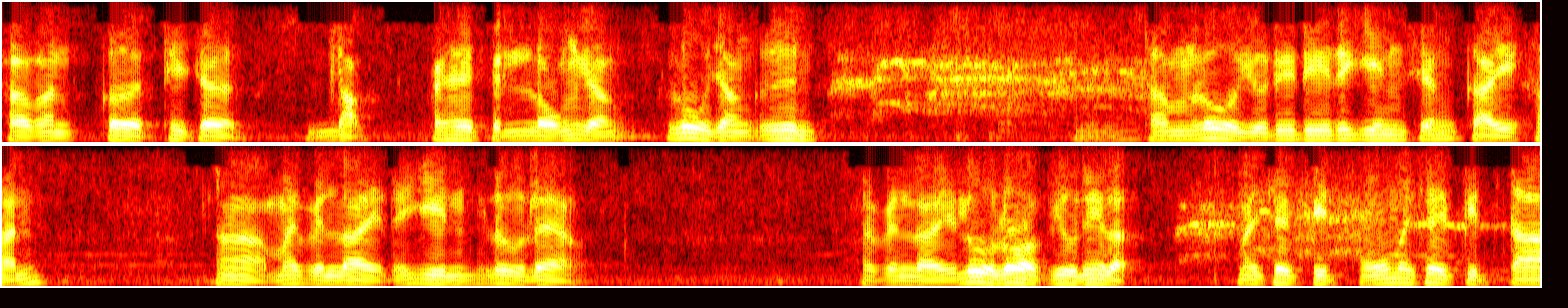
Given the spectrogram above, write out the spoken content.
ถ้ามันเกิดที่จะดับไปให้เป็นหลงอย่างรู้อย่างอื่นทำรู้อยู่ดีๆได้ยินเสียงไก่ขัน อ่า ไม่เป็นไรได้ยินรู้แล้ว ไม่เป็นไรรู้รอบอยู่นี่แหละไม่ใช่ปิดหูไม่ใช่ปิดตา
